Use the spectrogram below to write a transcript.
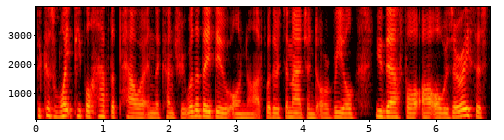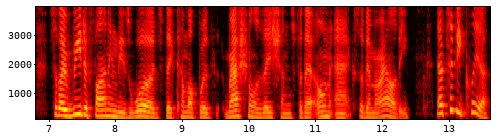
because white people have the power in the country, whether they do or not, whether it's imagined or real, you therefore are always a racist. So by redefining these words, they come up with rationalizations for their own acts of immorality. Now, to be clear,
